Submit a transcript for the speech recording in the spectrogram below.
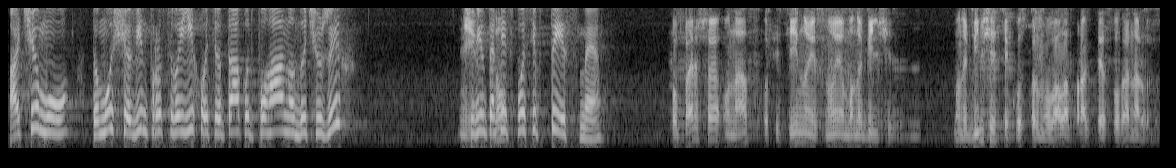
А чому? Тому що він про своїх ось отак от погано до чужих? Ні. Чи він такий ну, спосіб тисне? По-перше, у нас офіційно існує монобільшість. Монобільшість, яку сформувала фракція Слуга народу.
